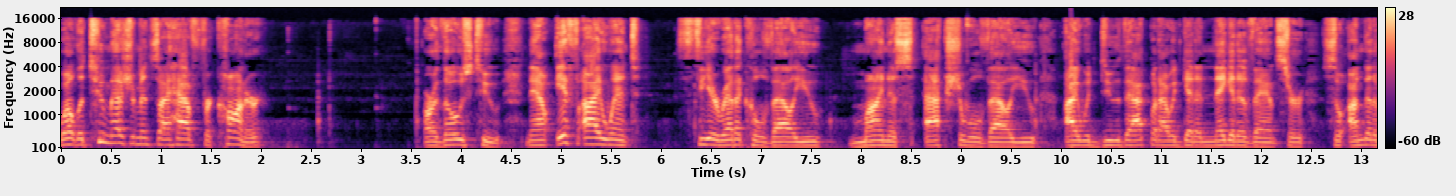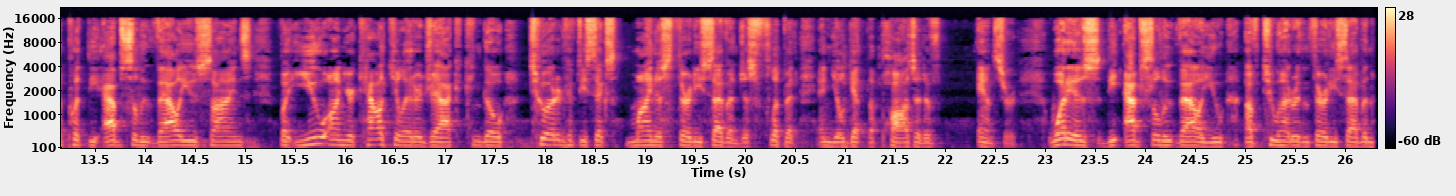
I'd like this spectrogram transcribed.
Well, the two measurements I have for Connor are those two. Now, if I went theoretical value minus actual value, I would do that, but I would get a negative answer. So I'm going to put the absolute value signs, but you on your calculator, Jack, can go 256 minus 37. Just flip it and you'll get the positive answer. What is the absolute value of 237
